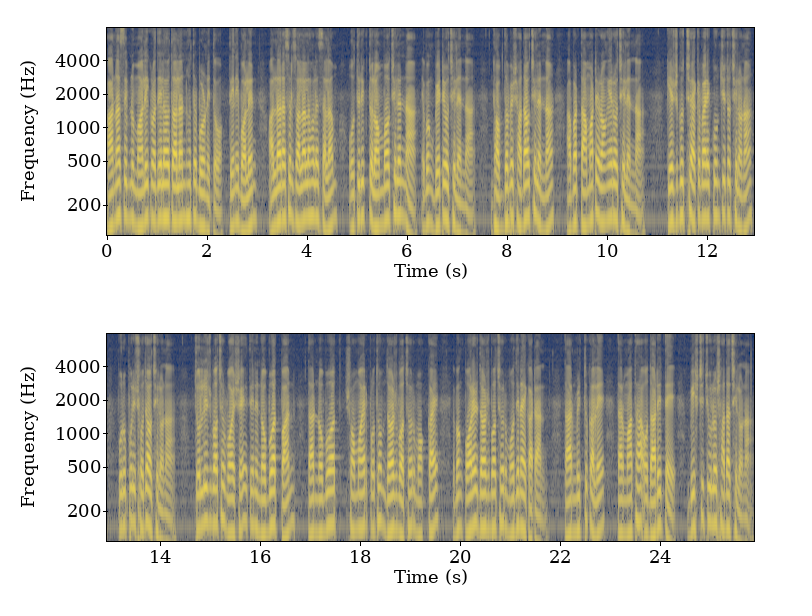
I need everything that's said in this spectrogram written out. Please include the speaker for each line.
Speaker 1: আনাস ইবনু মালিক রদিল্লাহ তাল্লাহ্ন হতে বর্ণিত। তিনি বলেন, আল্লাহ রাসুল সাল্লাহ সাল্লাম অতিরিক্ত লম্বাও ছিলেন না এবং বেটেও ছিলেন না। ধবধবে সাদাও ছিলেন না, আবার তামাটে রঙেরও ছিলেন না। কেশগুচ্ছ একেবারে কুঞ্চিত ছিল না, পুরোপুরি সোজাও ছিল না। চল্লিশ বছর বয়সে তিনি নবুয়াত পান। তার নবুয়াত সময়ের প্রথম দশ বছর মক্কায় এবং পরের দশ বছর মদিনায় কাটান। তার মৃত্যুকালে তার মাথা ও দাড়িতে বৃষ্টি চুলও সাদা ছিল না।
